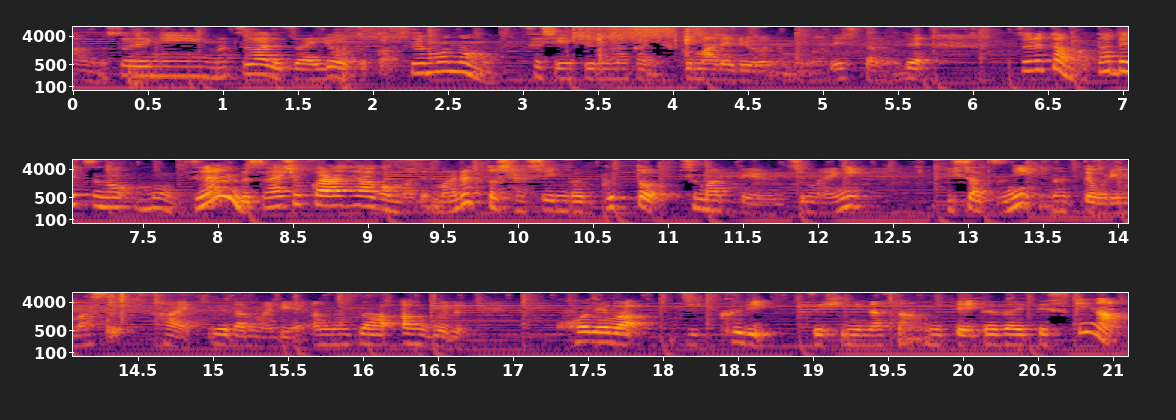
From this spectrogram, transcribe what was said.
あの、それにまつわる材料とか、そういうものも写真集の中に含まれるようなものでしたので、それとはまた別の、もう全部最初から最後までまるっと写真がぐっと詰まっている一枚に、一冊になっております。はい。上田まりえアナザーアングル。これはじっくりぜひ皆さん見ていただいて好きな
